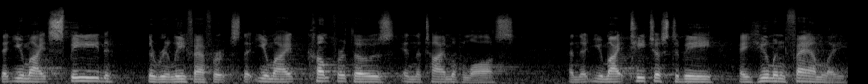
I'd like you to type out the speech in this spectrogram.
that you might speed the relief efforts, that you might comfort those in the time of loss, and that you might teach us to be a human family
